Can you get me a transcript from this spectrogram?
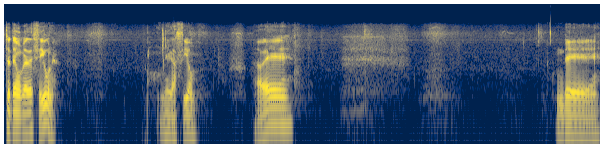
Te tengo que decir una. Negación. A ver. De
